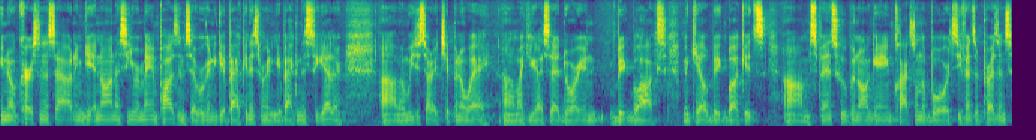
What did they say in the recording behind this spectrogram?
you know cursing us out and getting on us. He remained positive and said we're going to get back in this. We're going to get back in this together. Um, and we just started chipping away. Um, like you guys said, Dorian big blocks, Mikal big buckets, um, Spence hooping all game, Clax on the boards, defensive presence.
